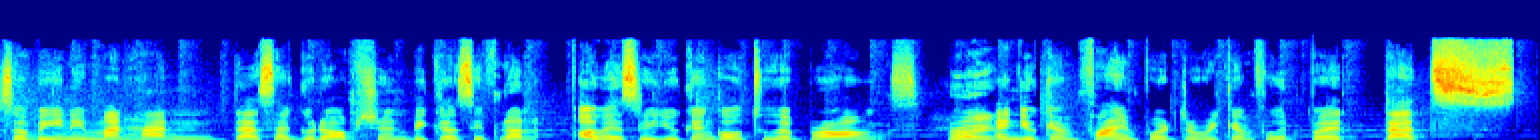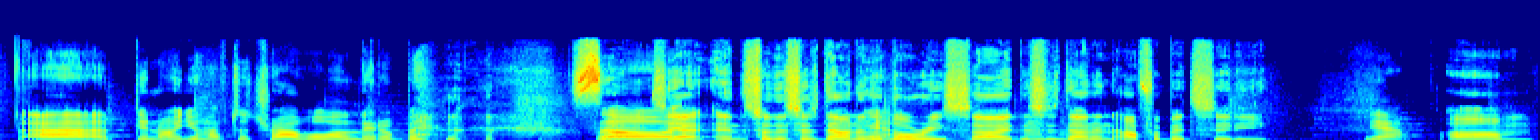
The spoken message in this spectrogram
So being in Manhattan, that's a good option because if not, obviously you can go to the Bronx Right. and you can find Puerto Rican food, but that's uh, you know you have to travel a little bit. so right. yeah, and so this is down in the yeah. Mm-hmm. Lower East Side. This is down in Alphabet City. yeah. Um,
